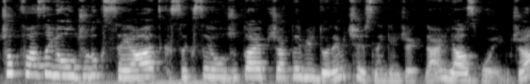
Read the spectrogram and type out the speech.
Çok fazla yolculuk, seyahat, kısa kısa yolculuklar yapacakları bir dönem içerisine girecekler yaz boyunca.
